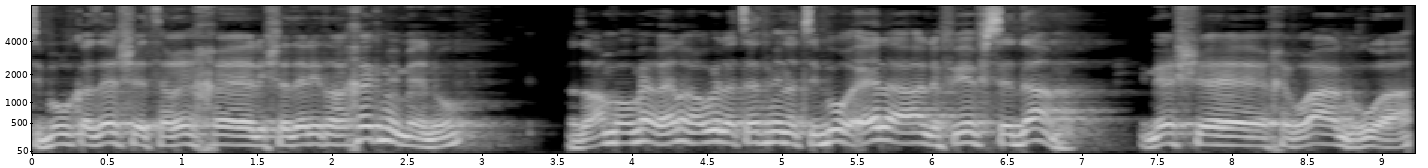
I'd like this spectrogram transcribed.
ציבור כזה שצריך להשתדל להתרחק ממנו, אז הרמב"ם אומר, אין ראוי לצאת מן הציבור אלא לפי הפסדם. אם יש חברה גרועה,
